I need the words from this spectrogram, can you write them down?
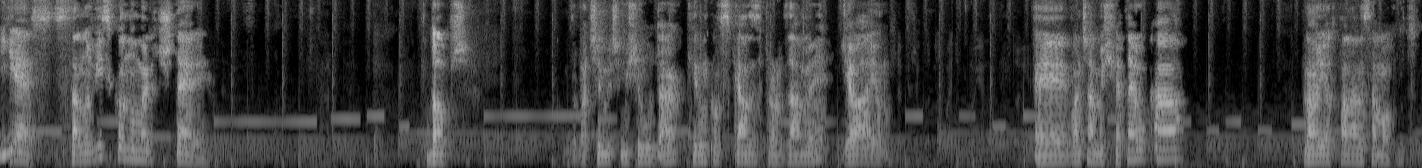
Jest. Stanowisko numer 4. Dobrze. Zobaczymy, czy mi się uda. Kierunkowskazy sprawdzamy. Działają. E, włączamy światełka. No i odpalamy samochód.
